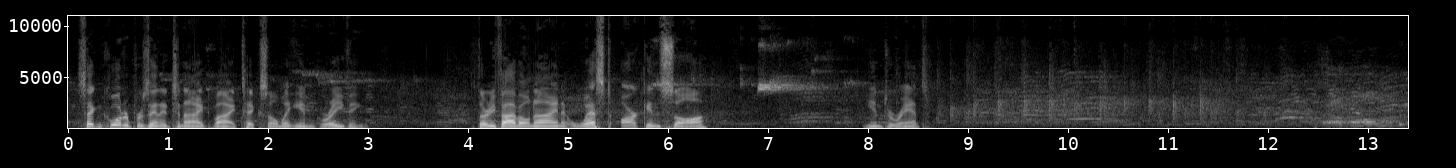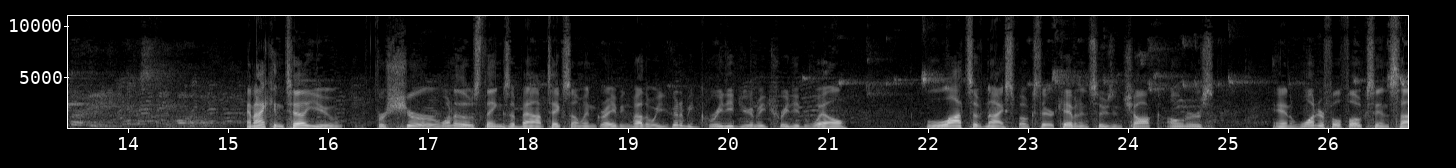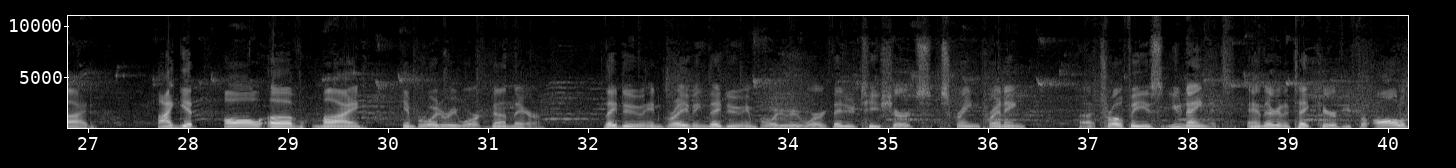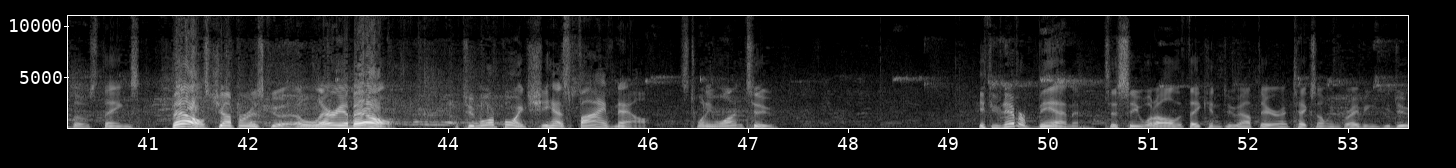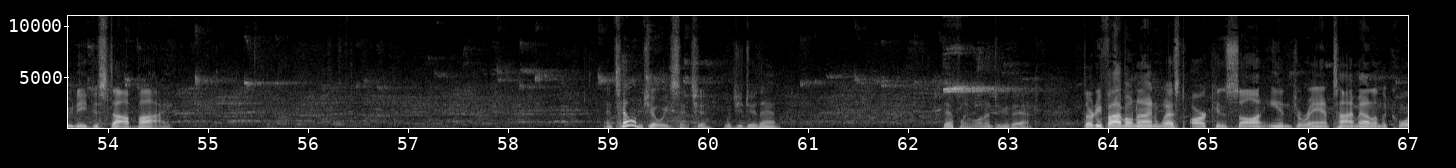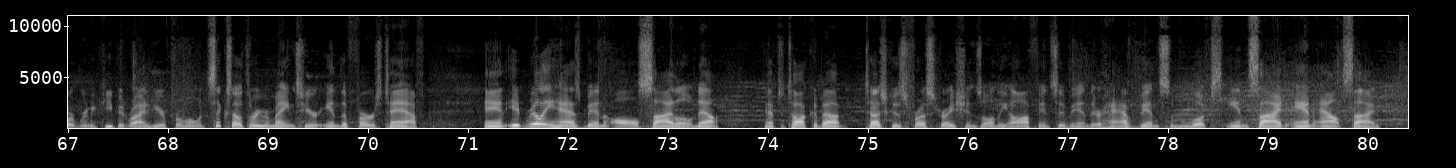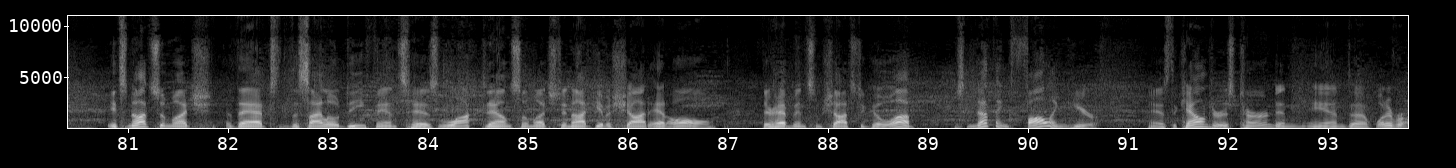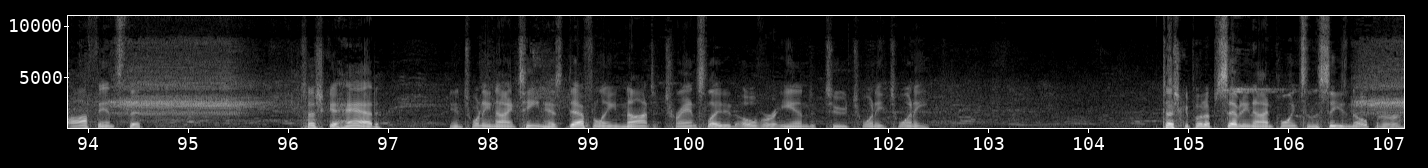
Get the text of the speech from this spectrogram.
Second quarter presented tonight by Texoma Engraving. 3509 West Arkansas in Durant. And I can tell you for sure, one of those things about Texoma Engraving, by the way, you're going to be greeted, you're going to be treated well. Lots of nice folks there. Kevin and Susan Chalk, owners, and wonderful folks inside. I get all of my embroidery work done there. They do engraving, they do embroidery work, they do t shirts, screen printing, uh, trophies, you name it. And they're going to take care of you for all of those things. Bell's jumper is good. Ilaria Bell with two more points. She has five now. It's 21 2. If you've never been to see what all that they can do out there at Texoma Engraving, you do need to stop by. And tell them Joey sent you. Would you do that? Definitely want to do that. 3509 West Arkansas in Durant. Timeout on the court. We're going to keep it right here for a moment. 6.03 remains here in the first half. And it really has been all silo. Now, I have to talk about Tushka's frustrations on the offensive end. There have been some looks inside and outside. It's not so much that the silo defense has locked down so much to not give a shot at all. There have been some shots to go up. There's nothing falling here as the calendar is turned and, and uh, whatever offense that Tushka had in 2019 has definitely not translated over into 2020. Tushka put up 79 points in the season opener.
